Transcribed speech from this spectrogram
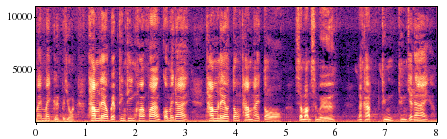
ไม่ไม่เกิดประโยชน์ทำแล้วแบบทิ้งๆคว้างๆ ก็ไม่ได้ทำแล้วต้องทำให้ต่อสม่ำเสมอนะครับ ถึงถึงจะได้ครับ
